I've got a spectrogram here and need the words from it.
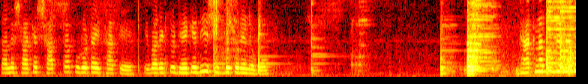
তাহলে শাকের স্বাদটা পুরোটাই থাকে। এবার একটু ঢেকে দিয়ে সিদ্ধ করে নেব। ঢাকনা তুলে নেব।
